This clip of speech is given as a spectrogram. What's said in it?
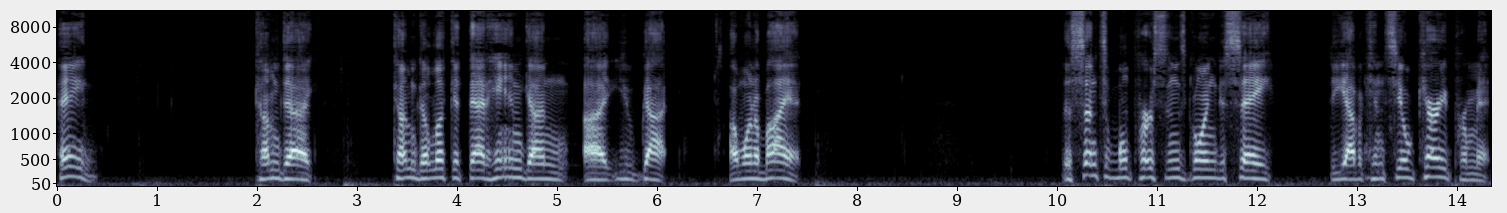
hey, come to come to look at that handgun uh, you've got. I want to buy it. The sensible person's going to say, Do you have a concealed carry permit?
